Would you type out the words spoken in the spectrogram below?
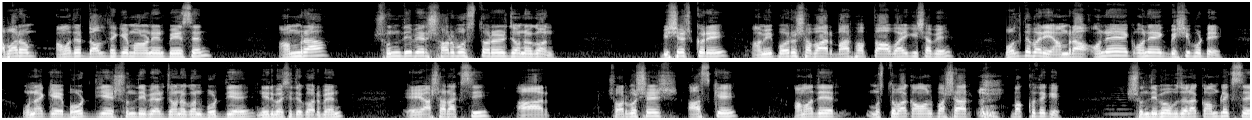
আবারও আমাদের দল থেকে মনোনয়ন পেয়েছেন। আমরা সন্দীপের সর্বস্তরের জনগণ। বিশেষ করে আমি পৌরসভার ভারপ্রাপ্ত আহ্বায়ক হিসাবে বলতে পারি, আমরা অনেক অনেক বেশি ভোটে ওনাকে ভোট দিয়ে সন্দীপের জনগণ ভোট দিয়ে নির্বাচিত করবেন এই আশা রাখছি। আর সর্বশেষ, আজকে আমাদের মুস্তফা কামাল পাশার পক্ষ থেকে সন্দীপ উপজেলা কমপ্লেক্সে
